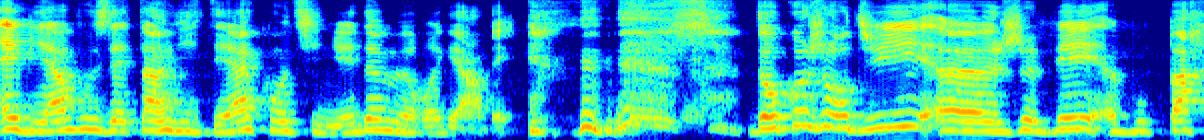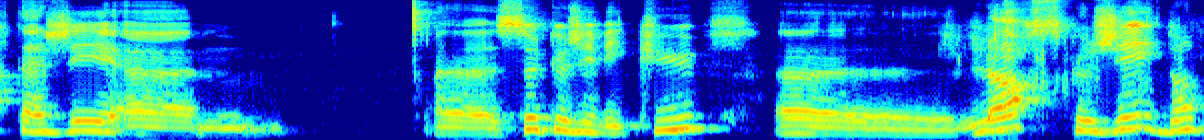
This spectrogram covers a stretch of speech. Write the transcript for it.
eh bien, vous êtes invités à continuer de me regarder. Donc aujourd'hui, euh, je vais vous partager euh, euh, ce que j'ai vécu lorsque j'ai donc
